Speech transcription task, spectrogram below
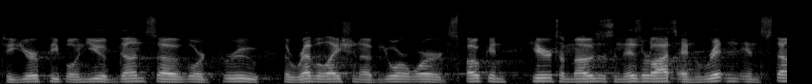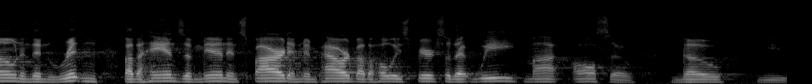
to your people, and you have done so, Lord, through the revelation of your word, spoken here to Moses and the Israelites, and written in stone, and then written by the hands of men, inspired and empowered by the Holy Spirit, so that we might also know you.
